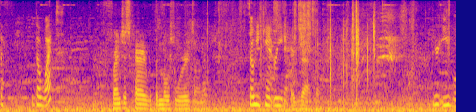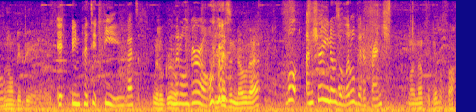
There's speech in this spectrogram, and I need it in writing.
The, the what? Frenchest card with the most words on it. So he can't read it. Exactly. You're evil. No bébé. It, une petite fille. That's Little girl. little girl. He doesn't know that. well, I'm sure he knows a little bit of French. Well enough to give a fuck.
